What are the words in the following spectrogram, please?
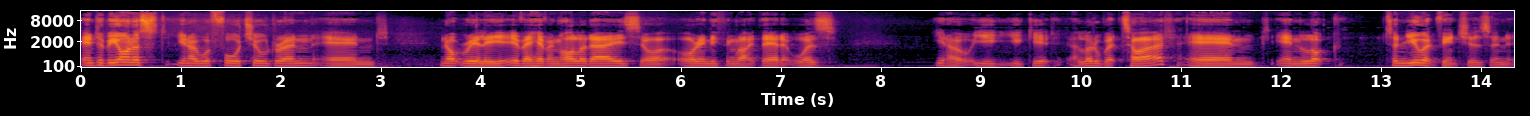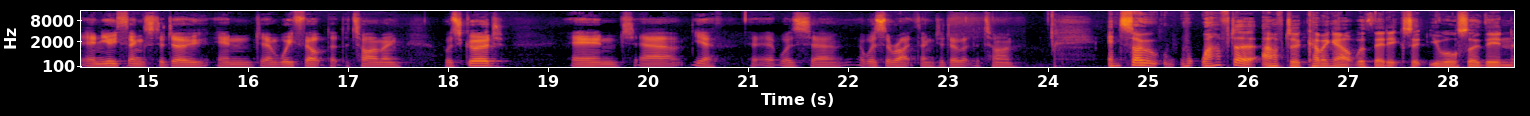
And to be honest, you know, with four children and not really ever having holidays or, or anything like that, it was, you know, you, you get a little bit tired and and look to new adventures and, and new things to do. And um, we felt that the timing was good, and uh, yeah, it was uh, it was the right thing to do at the time. And so after after coming out with that exit, you also then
